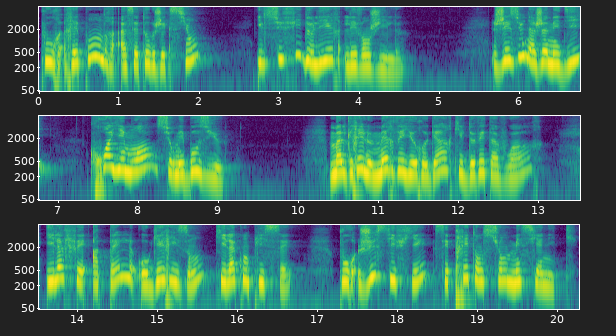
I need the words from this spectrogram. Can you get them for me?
Pour répondre à cette objection, il suffit de lire l'Évangile. Jésus n'a jamais dit Croyez-moi sur mes beaux yeux. Malgré le merveilleux regard qu'il devait avoir, il a fait appel aux guérisons qu'il accomplissait pour justifier ses prétentions messianiques.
